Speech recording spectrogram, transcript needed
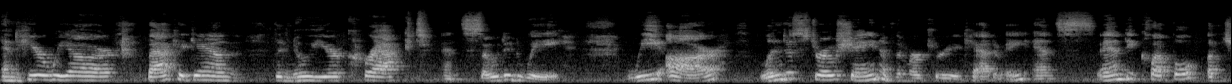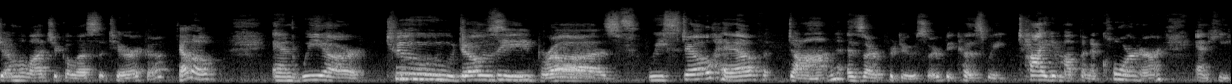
And here we are, back again. The new year cracked, and so did we. We are Linda Stroshane of the Mercury Academy and Sandy Kleppel of Gemological Esoterica. Hello. And we are Two dozy broads. We still have Don as our producer because we tied him up in a corner and he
